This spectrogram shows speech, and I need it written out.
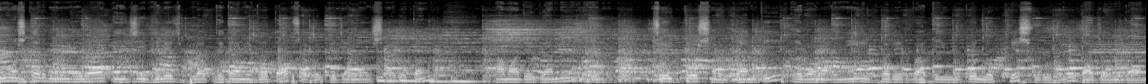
নমস্কার বন্ধুরা পিজি ভিলেজ ব্লগ থেকে আমি প্রতাপ সকলকে জানাই স্বাগতম। আমাদের গ্রামে চৈত্র সংক্রান্তি এবং নীল ঘরের বাতি উপলক্ষে শুরু হলো গাজন গান।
